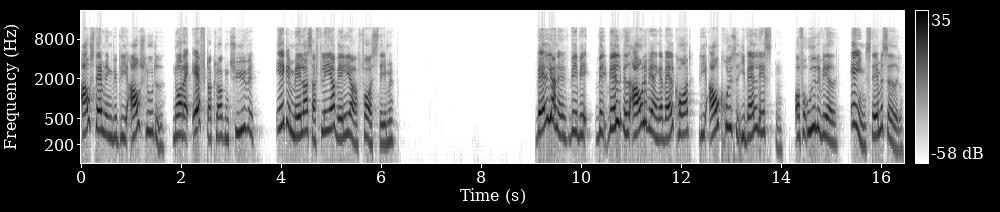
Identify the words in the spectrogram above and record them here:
Afstemningen vil blive afsluttet, når der efter klokken 20 ikke melder sig flere vælgere for at stemme. Vælgerne vil ved, vil, vil ved aflevering af valgkort blive afkrydset i valglisten og få udleveret én stemmeseddel.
